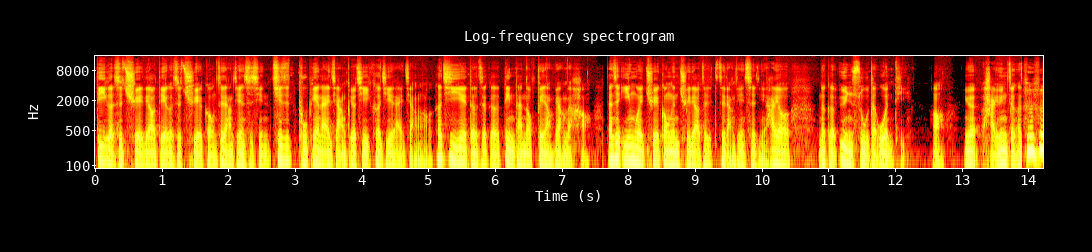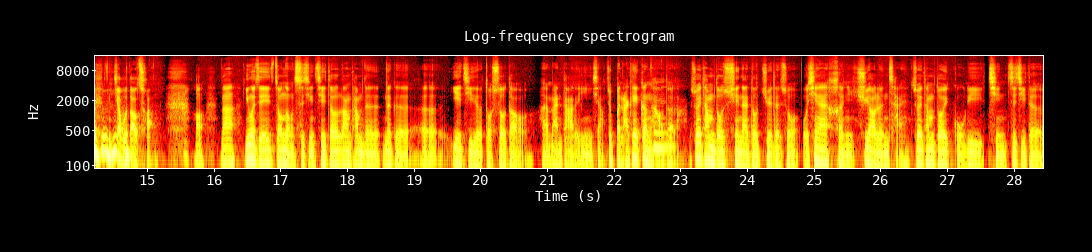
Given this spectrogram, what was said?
第一个是缺料，第二个是缺工，这两件事情其实普遍来讲，尤其以科技来讲哦，科技业的这个订单都非常非常的好，但是因为缺工跟缺料这这两件事情，还有那个运输的问题哦。因为海运整个 叫不到船，哦，那因为这些种种事情，其实都让他们的那个呃业绩的都受到很蛮大的影响。就本来可以更好的啦，所以他们都现在都觉得说，我现在很需要人才，所以他们都会鼓励请自己的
